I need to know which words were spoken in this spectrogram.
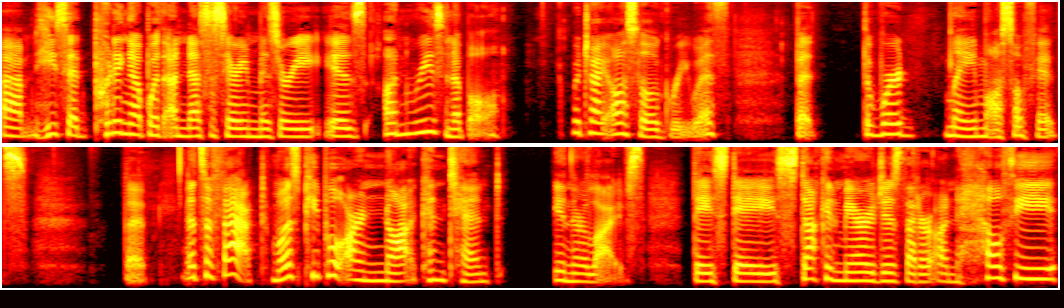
Um, he said putting up with unnecessary misery is unreasonable, which I also agree with. But the word lame also fits. But it's a fact. Most people are not content in their lives. They stay stuck in marriages that are unhealthy.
